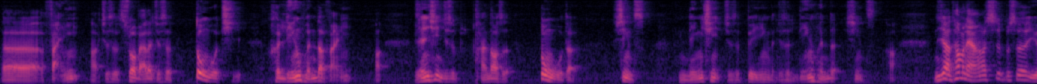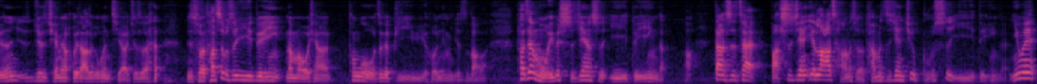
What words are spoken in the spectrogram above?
呃反应啊，就是说白了就是动物体和灵魂的反应啊。人性就是谈到是动物的性质，灵性就是对应的就是灵魂的性质啊。你想他们两个是不是有人就是前面回答这个问题啊？就是你说它是不是一一对应？那么我想通过我这个比喻以后，你们就知道了。它在某一个时间是一一对应的啊，但是在把时间一拉长的时候，它们之间就不是一一对应的。因为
